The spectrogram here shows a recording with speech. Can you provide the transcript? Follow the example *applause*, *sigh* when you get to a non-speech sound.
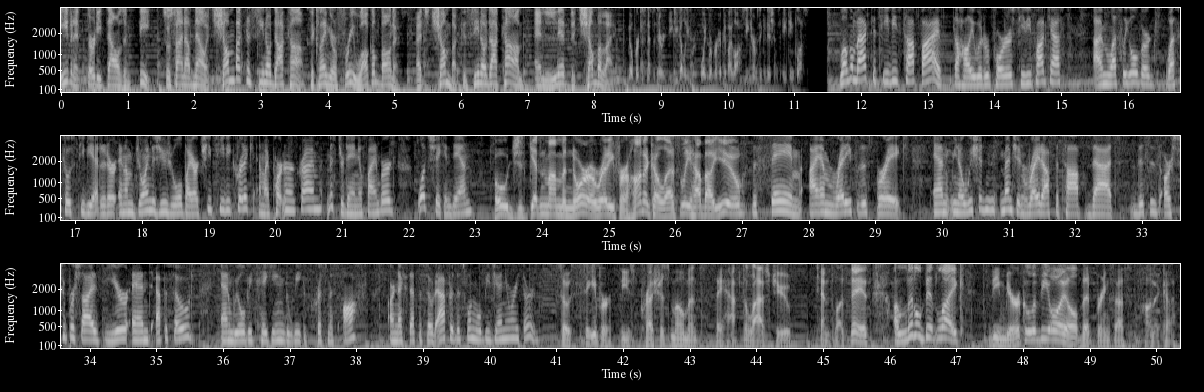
even at 30,000 feet. So sign up now at ChumbaCasino.com to claim your free welcome bonus. That's ChumbaCasino.com and live the Chumba life. No purchase necessary. VGW. Void were prohibited by law. See terms and conditions. 18 plus. Welcome back to TV's Top 5, the Hollywood Reporters TV podcast. I'm Leslie Goldberg, West Coast TV editor, and I'm joined as usual by our chief TV critic and my partner in crime, Mr. Daniel Feinberg. What's shaking, Dan? Oh, just getting my menorah ready for Hanukkah, Leslie. How about you? The same. I am ready for this break. And, you know, we should mention right off the top that this is our supersized year end episode, and we will be taking the week of Christmas off. Our next episode after this one will be January 3rd. So savor these precious moments. They have to last you 10 plus days, a little bit like the miracle of the oil that brings us Hanukkah.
